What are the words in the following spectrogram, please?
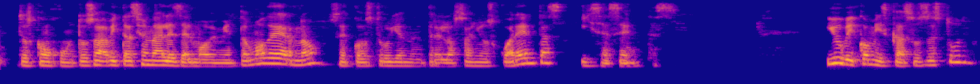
Estos conjuntos habitacionales del movimiento moderno se construyen entre los años 40 y 60. Y ubico mis casos de estudio.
